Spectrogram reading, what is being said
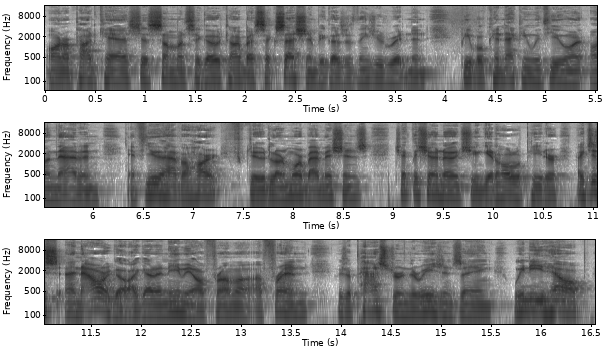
on our podcast just some months ago talking about succession because of things you'd written and people connecting with you on, on that. And if you have a heart to learn more about missions, check the show notes. You can get a hold of Peter. Like just an hour ago, I got an email from a, a friend who's a pastor in the region saying, We need help.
